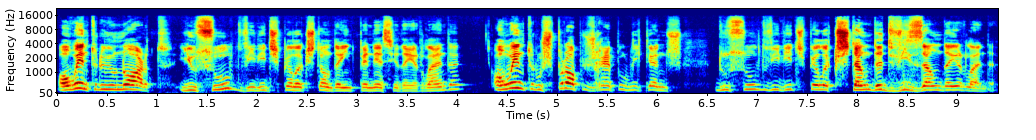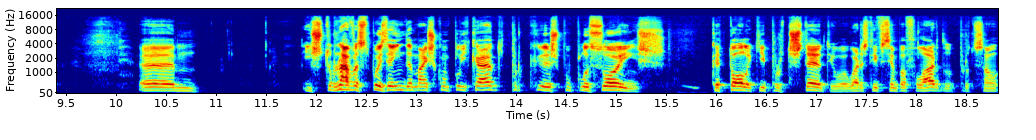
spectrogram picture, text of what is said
ou entre o Norte e o Sul, divididos pela questão da independência da Irlanda, ou entre os próprios republicanos do Sul, divididos pela questão da divisão da Irlanda. Uh, isto tornava-se depois ainda mais complicado porque as populações católica e protestante, eu agora estive sempre a falar de produção,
